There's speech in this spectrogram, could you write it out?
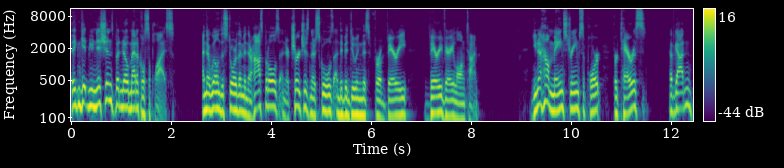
They can get munitions, but no medical supplies and they're willing to store them in their hospitals and their churches and their schools. And they've been doing this for a very, very, very long time. You know how mainstream support for terrorists have gotten?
